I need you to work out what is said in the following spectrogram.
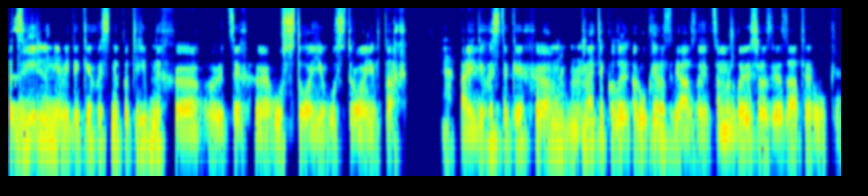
Звільнення від якихось непотрібних е, цих е, устоїв, устроїв, так. Якихось таких, е, знаєте, коли руки розв'язуються, можливість розв'язати руки.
